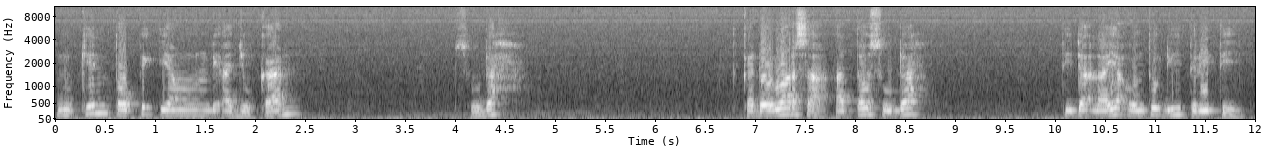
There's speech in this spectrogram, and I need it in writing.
mungkin topik yang diajukan sudah kedaluarsa atau sudah tidak layak untuk diteliti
